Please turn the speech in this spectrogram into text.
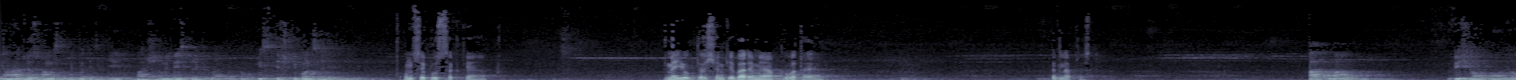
यहाँ जो स्वामी सत्यपति के भाषण में जो इस तरह की बात है तो किस दृष्टिकोण से उनसे पूछ सकते हैं आप। मैं योग दर्शन के बारे में आपको बताया। अगला प्रश्न। आत्मा विषयों को जो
